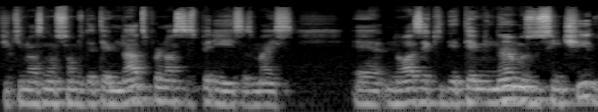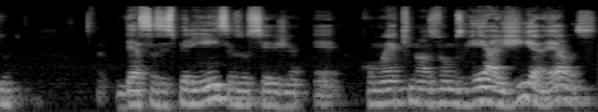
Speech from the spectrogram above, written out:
de que nós não somos determinados por nossas experiências, mas é, nós é que determinamos o sentido dessas experiências, ou seja, é, como é que nós vamos reagir a elas,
